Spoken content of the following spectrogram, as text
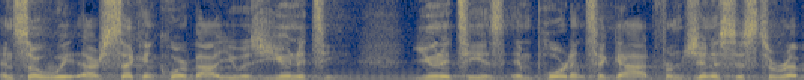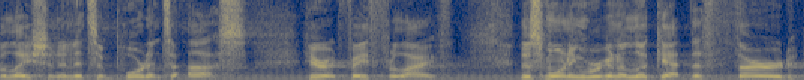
And so, we, our second core value is unity. Unity is important to God from Genesis to Revelation, and it's important to us here at Faith for Life. This morning, we're going to look at the third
